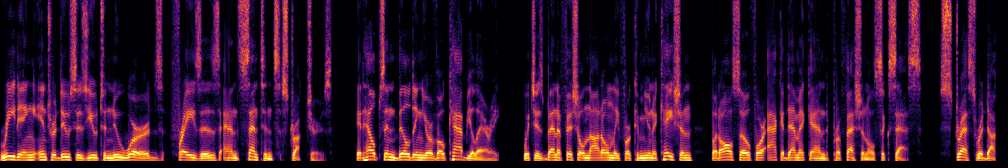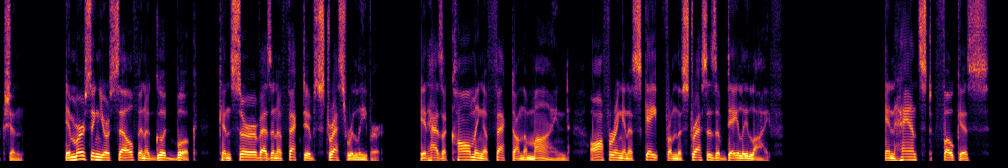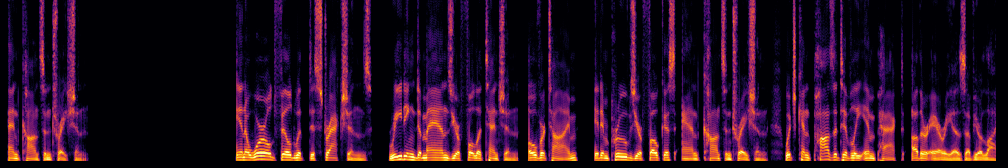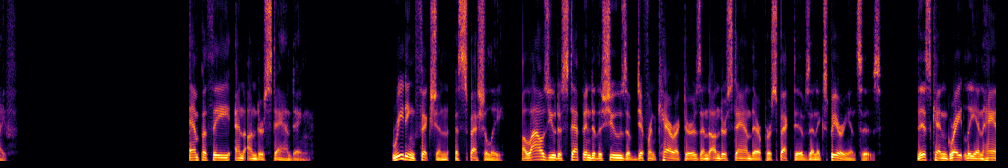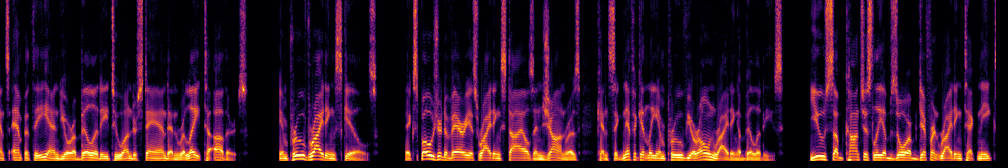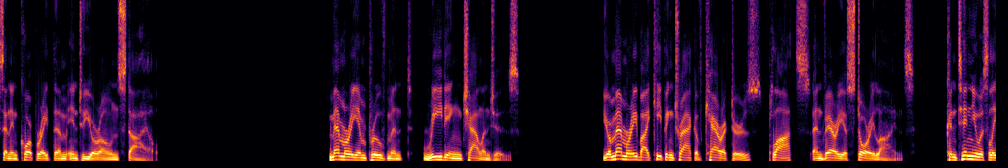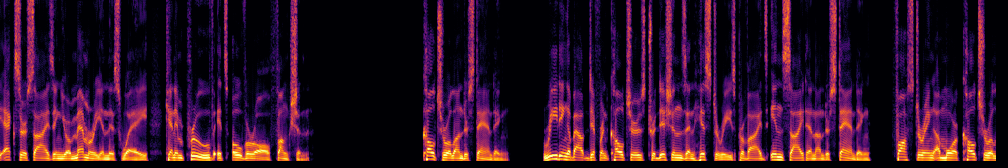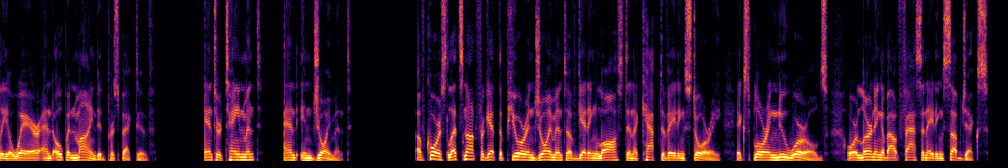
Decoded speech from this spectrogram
Reading introduces you to new words, phrases, and sentence structures. It helps in building your vocabulary, which is beneficial not only for communication, but also for academic and professional success. Stress reduction. Immersing yourself in a good book can serve as an effective stress reliever. It has a calming effect on the mind, offering an escape from the stresses of daily life. Enhanced focus and concentration. In a world filled with distractions, reading demands your full attention. Over time, it improves your focus and concentration, which can positively impact other areas of your life. Empathy and understanding. Reading fiction, especially, allows you to step into the shoes of different characters and understand their perspectives and experiences. This can greatly enhance empathy and your ability to understand and relate to others. Improved writing skills. Exposure to various writing styles and genres can significantly improve your own writing abilities. You subconsciously absorb different writing techniques and incorporate them into your own style. Memory improvement, reading challenges. Your memory by keeping track of characters, plots, and various storylines. Continuously exercising your memory in this way can improve its overall function. Cultural understanding. Reading about different cultures, traditions, and histories provides insight and understanding, fostering a more culturally aware and open-minded perspective. Entertainment and enjoyment. Of course, let's not forget the pure enjoyment of getting lost in a captivating story, exploring new worlds, or learning about fascinating subjects.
